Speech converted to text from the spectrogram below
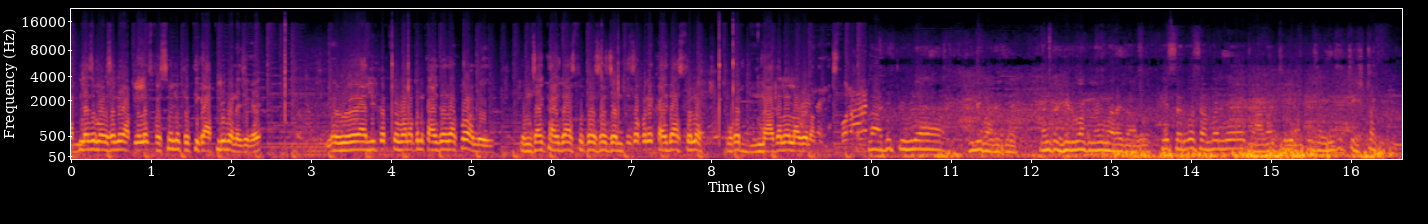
आपल्याच माणसाने आपल्यालाच फसवलं तर ती काय आपली म्हणायची काय? मग वेळ आली तर तुम्हाला पण कायदा दाखवू आम्ही. तुमचा एक कायदा असतो तसं जनतेचा पण एक कायदा असतो ना. मग नादाला लागू नका. आधी पिवळ्या फुली मारायचं नंतर हिरवा कलर मारायचा. आलो हे सर्वसामान्य झाडाची आपली सगळ्यांची चेष्टा केली.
